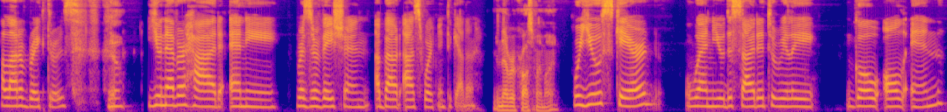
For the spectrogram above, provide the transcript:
A lot of breakthroughs. Yeah. you never had any reservation about us working together. It never crossed my mind. Were you scared when you decided to really go all in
